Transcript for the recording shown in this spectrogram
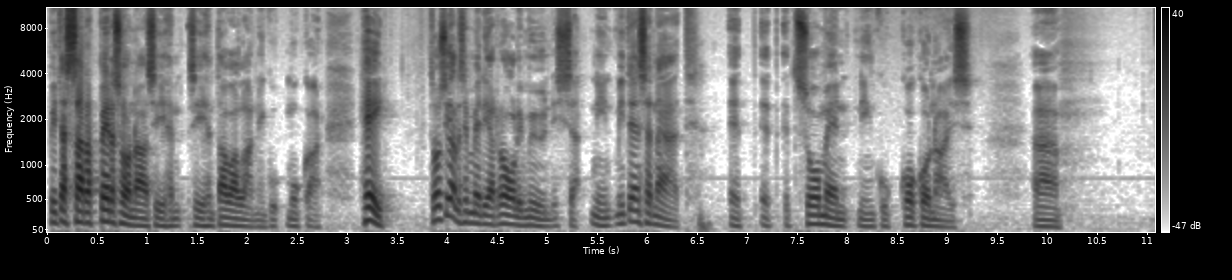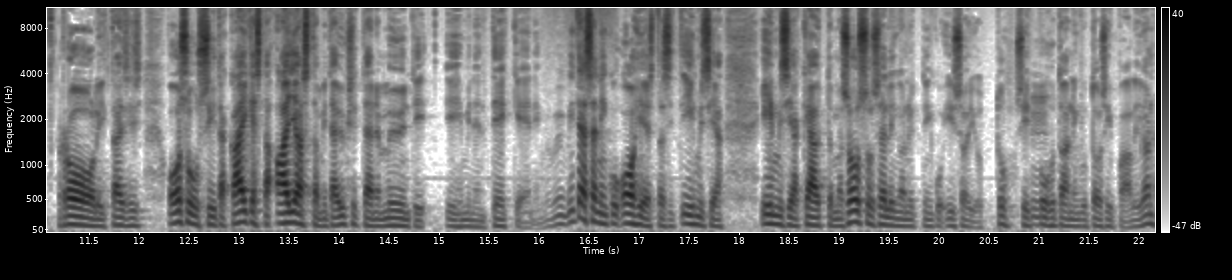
pitäisi saada persoonaa siihen, siihen tavallaan niin kuin mukaan. Hei, sosiaalisen median rooli myynnissä, niin miten sä näet, että et, et somen niin kuin kokonais... Ää, rooli, tai siis osuus siitä kaikesta ajasta, mitä yksittäinen myynti-ihminen tekee. Niin mitä sä niin kuin ohjeistasit ihmisiä, ihmisiä käyttämään? Social selling on nyt niin kuin iso juttu, siitä mm. puhutaan niin kuin tosi paljon.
